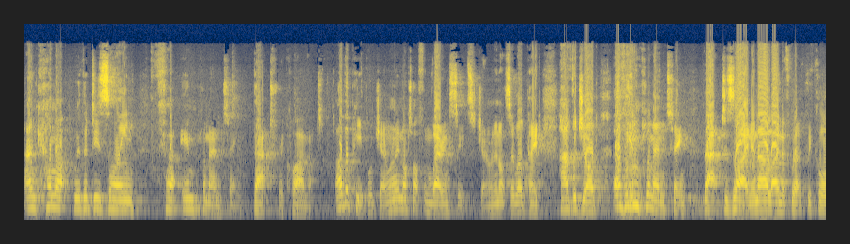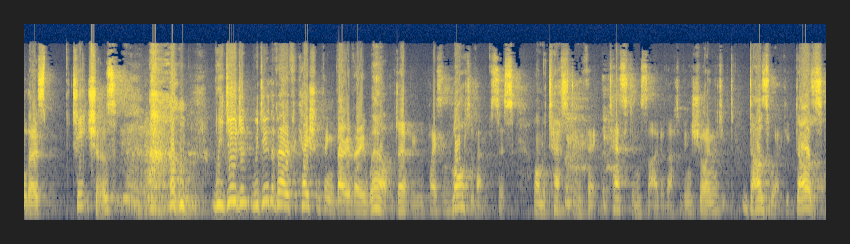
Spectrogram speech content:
and come up with a design for implementing that requirement. Other people, generally not often wearing suits, generally not so well paid, have the job of implementing that design. In our line of work, we call those teachers. Um, We, do, we do the verification thing very, very well, don't we? We place a lot of emphasis on the testing thing, the testing side of that, of ensuring that it does work, it does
